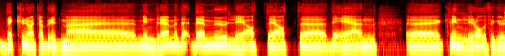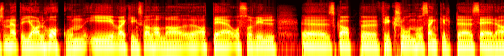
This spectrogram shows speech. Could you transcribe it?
det kunne jeg ikke ha brydd meg mindre, men det, det er mulig at det, at eh, det er en eh, kvinnelig rollefigur som heter Jarl Håkon i Vikings Valhalla, eh, at det også vil eh, skape friksjon hos enkelte seere.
